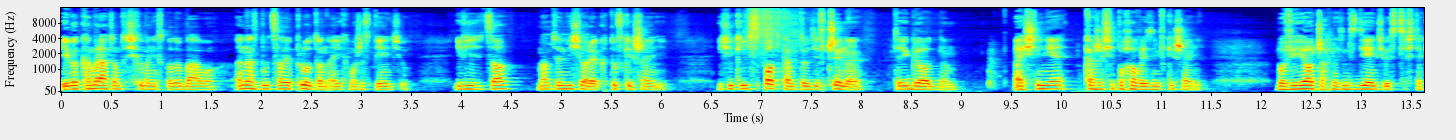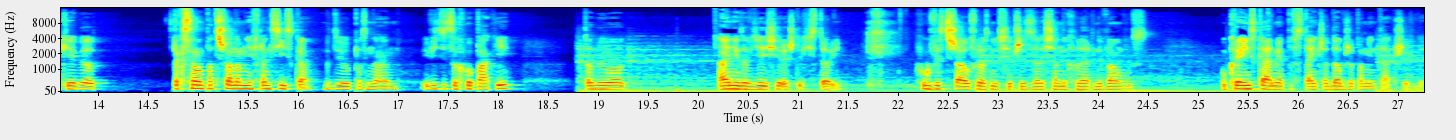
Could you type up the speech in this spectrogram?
Jego kamratom to się chyba nie spodobało, a nas był cały pluton, a ich może z pięciu. I wiecie co? Mam ten wisiorek tu w kieszeni. Jeśli kiedyś spotkam tę dziewczynę, to jej go oddam. A jeśli nie, każę się pochować z nim w kieszeni. Bo w jej oczach na tym zdjęciu jest coś takiego... Tak samo patrzyła na mnie Franciska, gdy ją poznałem. I wiecie co, chłopaki? To było... A nie dowiedzieli się reszty historii. Huk wystrzałów rozniósł się przez zalesiony cholerny wąwóz. Ukraińska armia powstańcza dobrze pamięta krzywdę.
